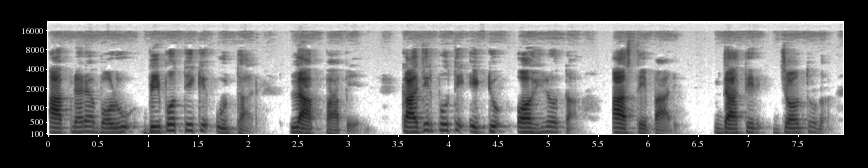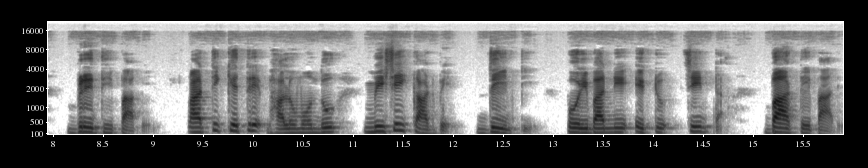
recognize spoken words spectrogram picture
আপনারা বড় বিপদ থেকে উদ্ধার লাভ পাবেন। কাজের প্রতি একটু অহীনতা আসতে পারে। দাঁতের যন্ত্রণা বৃদ্ধি পাবে। আর্থিক ক্ষেত্রে ভালো মন্দ মিশেই কাটবে দিনটি। পরিবার নিয়ে একটু চিন্তা বাড়তে পারে।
